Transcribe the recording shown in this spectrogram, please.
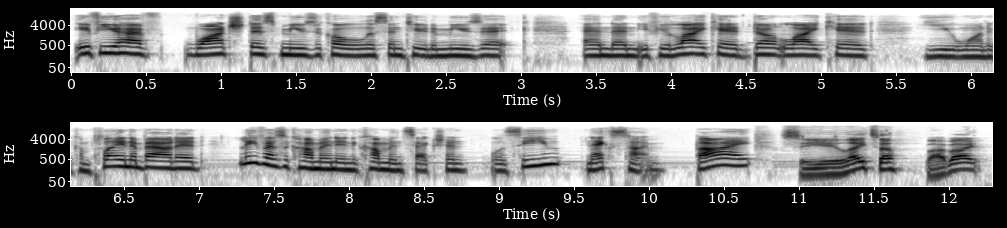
If you have watched this musical, listen to the music, and then if you like it, don't like it, you want to complain about it, leave us a comment in the comment section. We'll see you next time. Bye. See you later. Bye bye.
